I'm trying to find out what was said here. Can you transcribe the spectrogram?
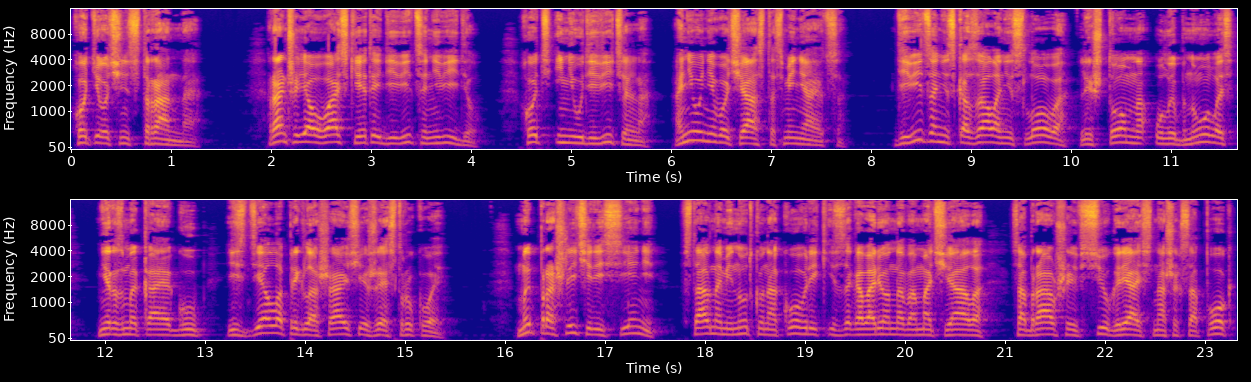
хоть и очень странная. Раньше я у Васьки этой девицы не видел. Хоть и неудивительно, они у него часто сменяются. Девица не сказала ни слова, лишь томно улыбнулась, не размыкая губ, и сделала приглашающий жест рукой. Мы прошли через сени, встав на минутку на коврик из заговоренного мочала, собравшие всю грязь наших сапог,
